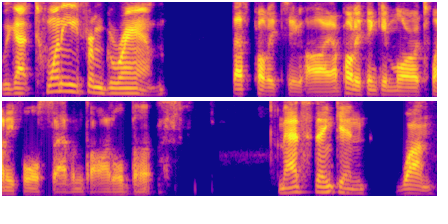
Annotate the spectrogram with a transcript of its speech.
We got 20 from Graham. That's probably too high. I'm probably thinking more a twenty four seven title, but Matt's thinking One.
